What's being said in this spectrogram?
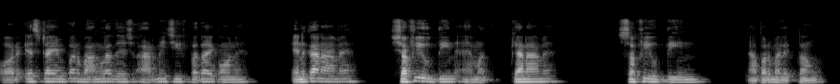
और इस टाइम पर बांग्लादेश आर्मी चीफ पता है कौन है? इनका नाम है शफीउद्दीन अहमद। क्या नाम है? शफीउद्दीन। यहाँ पर मैं लिखता हूँ,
